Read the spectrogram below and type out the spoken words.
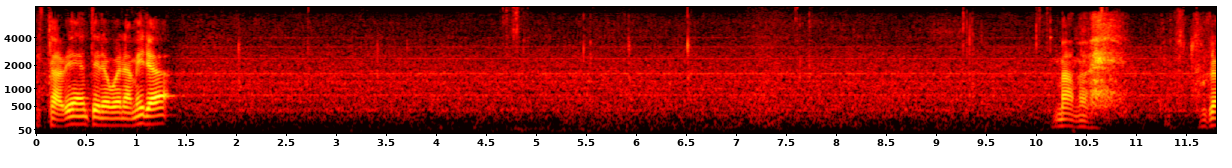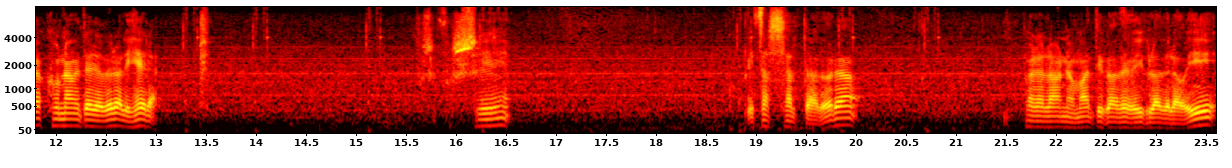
Está bien, tiene buena mira. Vamos a ver. Texturas con una ametralladora ligera Sí. Pieza saltadora. Para la neumática de vehículos de la OI.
